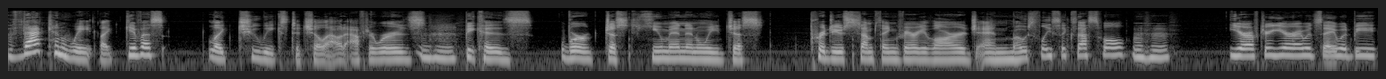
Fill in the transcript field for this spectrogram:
That can wait. Like, give us like two weeks to chill out afterwards mm-hmm. because we're just human and we just produce something very large and mostly successful. Mm-hmm. Year after year, I would say would be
